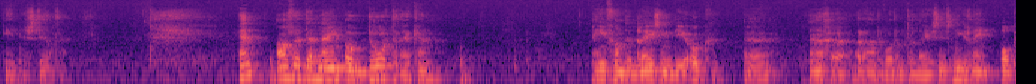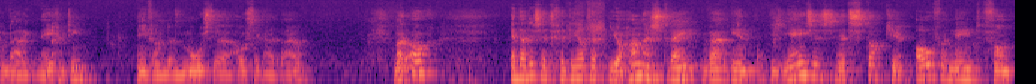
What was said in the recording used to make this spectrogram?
in de stilte. En als we de lijn ook doortrekken, een van de lezingen die ook uh, aangeraden wordt om te lezen, is niet alleen Openbaring 19, een van de mooiste hoofdstukken uit de Bijbel, maar ook en dat is het gedeelte Johannes 2, waarin Jezus het stokje overneemt van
